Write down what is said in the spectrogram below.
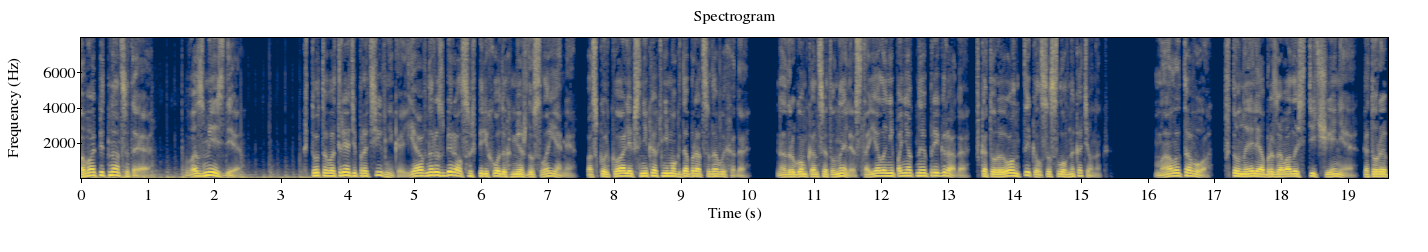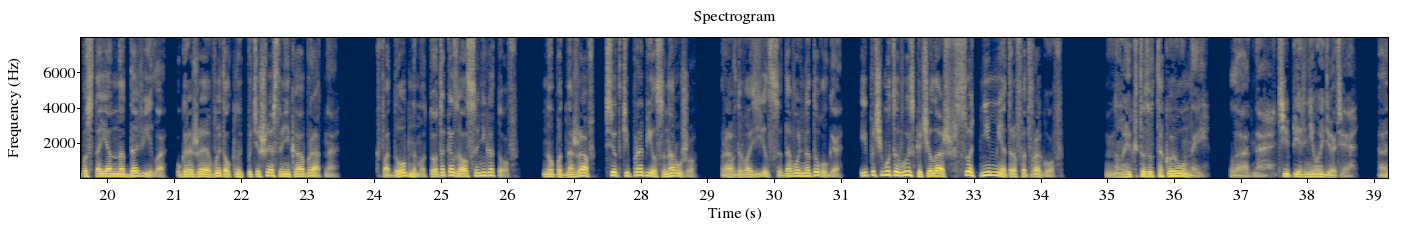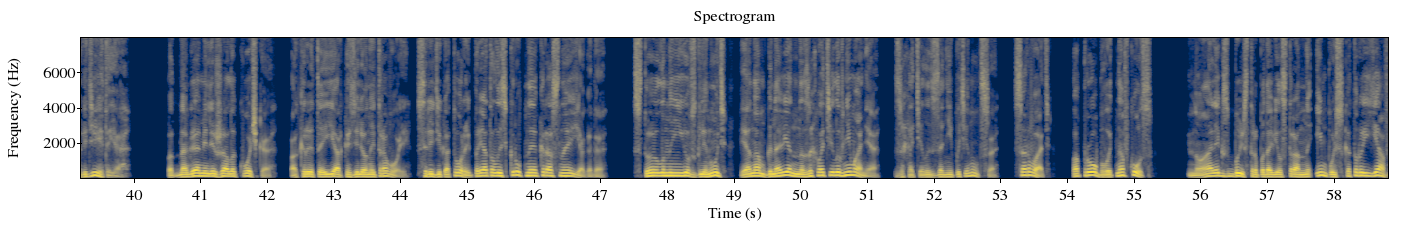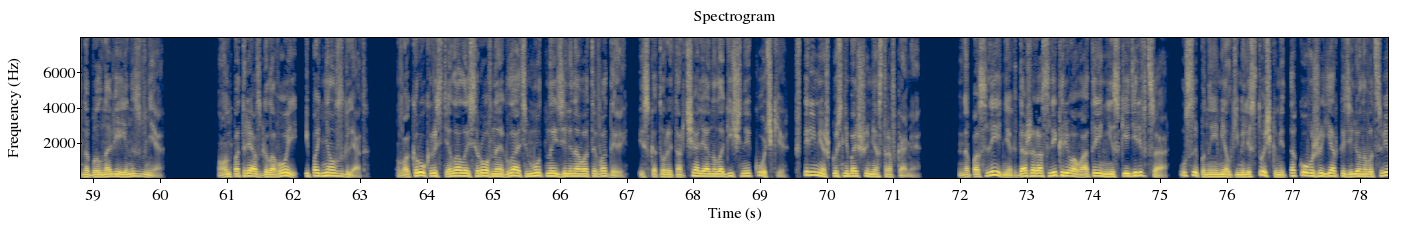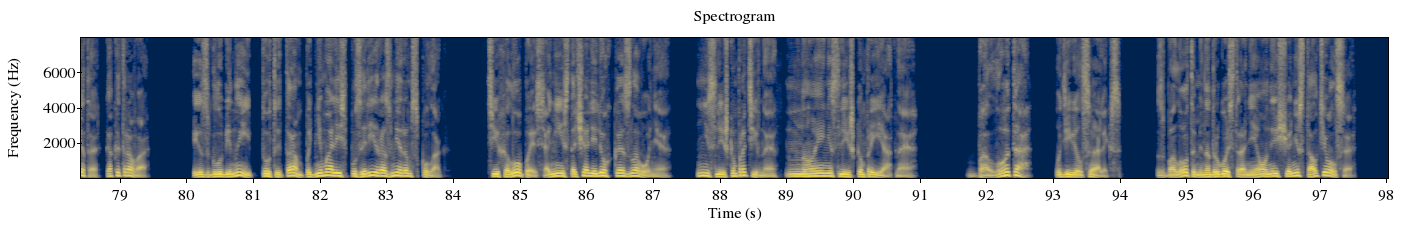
Глава 15. Возмездие. Кто-то в отряде противника явно разбирался в переходах между слоями, поскольку Алекс никак не мог добраться до выхода. На другом конце туннеля стояла непонятная преграда, в которую он тыкался словно котенок. Мало того, в туннеле образовалось течение, которое постоянно давило, угрожая вытолкнуть путешественника обратно. К подобному тот оказался не готов. Но поднажав, все-таки пробился наружу. Правда, возился довольно долго и почему-то выскочил аж в сотни метров от врагов. «Ну и кто тут такой умный? Ладно, теперь не уйдете. А где это я?» Под ногами лежала кочка, покрытая ярко-зеленой травой, среди которой пряталась крупная красная ягода. Стоило на нее взглянуть, и она мгновенно захватила внимание. Захотелось за ней потянуться, сорвать, попробовать на вкус. Но Алекс быстро подавил странный импульс, который явно был навеян извне. Он потряс головой и поднял взгляд. Вокруг расстилалась ровная гладь мутной зеленоватой воды, из которой торчали аналогичные кочки, вперемешку с небольшими островками. На последних даже росли кривоватые низкие деревца, усыпанные мелкими листочками такого же ярко-зеленого цвета, как и трава. Из глубины тут и там поднимались пузыри размером с кулак. Тихо лопаясь, они источали легкое зловоние. Не слишком противное, но и не слишком приятное. «Болото?» — удивился Алекс. С болотами на другой стороне он еще не сталкивался.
